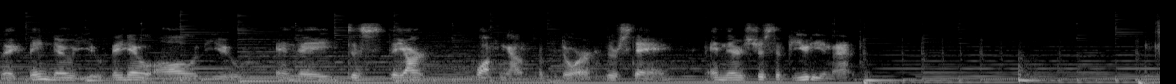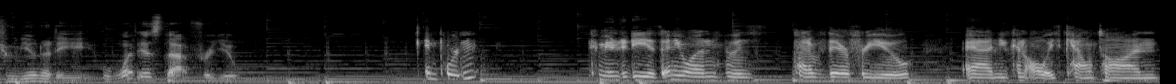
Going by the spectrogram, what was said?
Like they know you, they know all of you, and they just they aren't walking out of the door. They're staying, and there's just a beauty in that. Community, what is that for you? Important. Community is anyone who is kind of there for you and you can always count on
